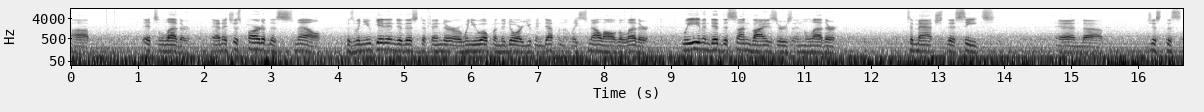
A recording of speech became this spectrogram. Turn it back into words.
Uh, it's leather, and it's just part of the smell. Because when you get into this Defender, or when you open the door, you can definitely smell all the leather. We even did the sun visors in leather to match the seats, and uh, just this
